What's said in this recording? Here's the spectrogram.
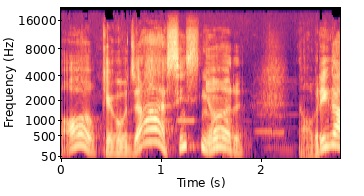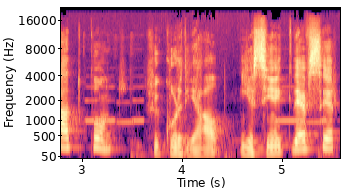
Oh, o que é que eu vou dizer? Ah, sim senhor. Não, obrigado. Ponto. Fui cordial e assim é que deve ser.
